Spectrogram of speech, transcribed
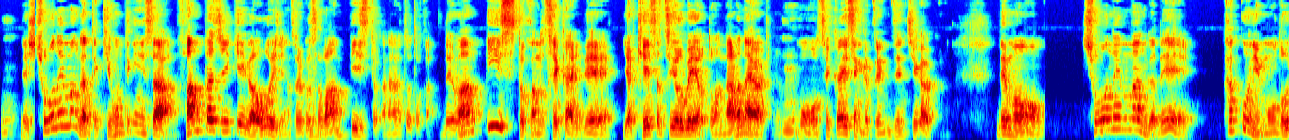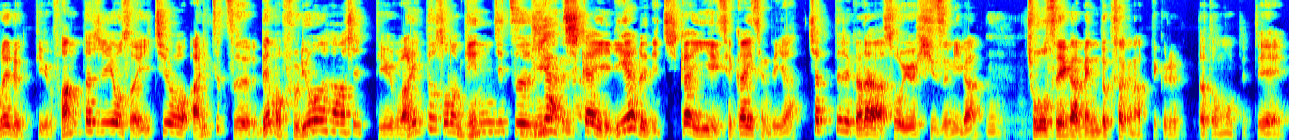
うん。で、少年漫画って基本的にさ、ファンタジー系が多いじゃん。それこそうんワンピースとかナルトとか。で、ワンピースとかの世界で、いや、警察呼べよとはならないわけよ。うんもう世界線が全然違うから。でも、少年漫画で過去に戻れるっていうファンタジー要素は一応ありつつ、でも不良の話っていう割とその現実に近い、リアルに近い世界線でやっちゃってるから、そういう歪みが、うん。調整がめんどくさくなってくるんだと思ってて、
